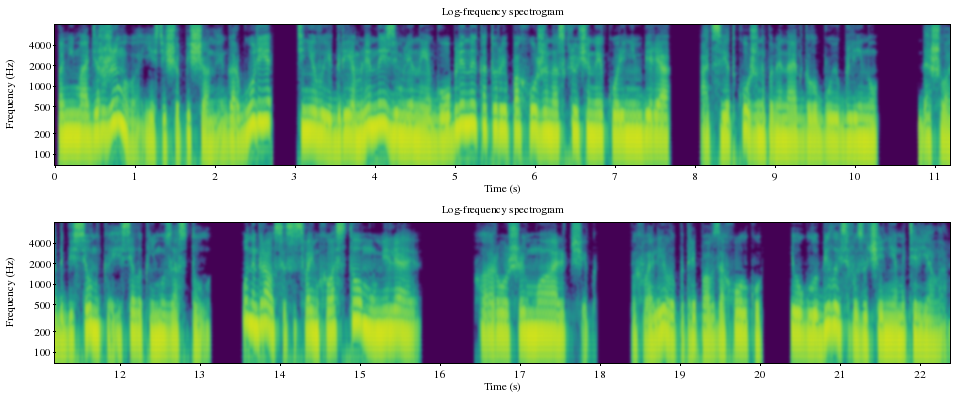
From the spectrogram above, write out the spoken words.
Помимо одержимого, есть еще песчаные горгульи, теневые гремлины, земляные гоблины, которые похожи на скрюченные корень имбиря, а цвет кожи напоминает голубую глину. Дошла до бесенка и села к нему за стол. Он игрался со своим хвостом, умиляя. «Хороший мальчик», — похвалила, потрепав за холку, и углубилась в изучение материала.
